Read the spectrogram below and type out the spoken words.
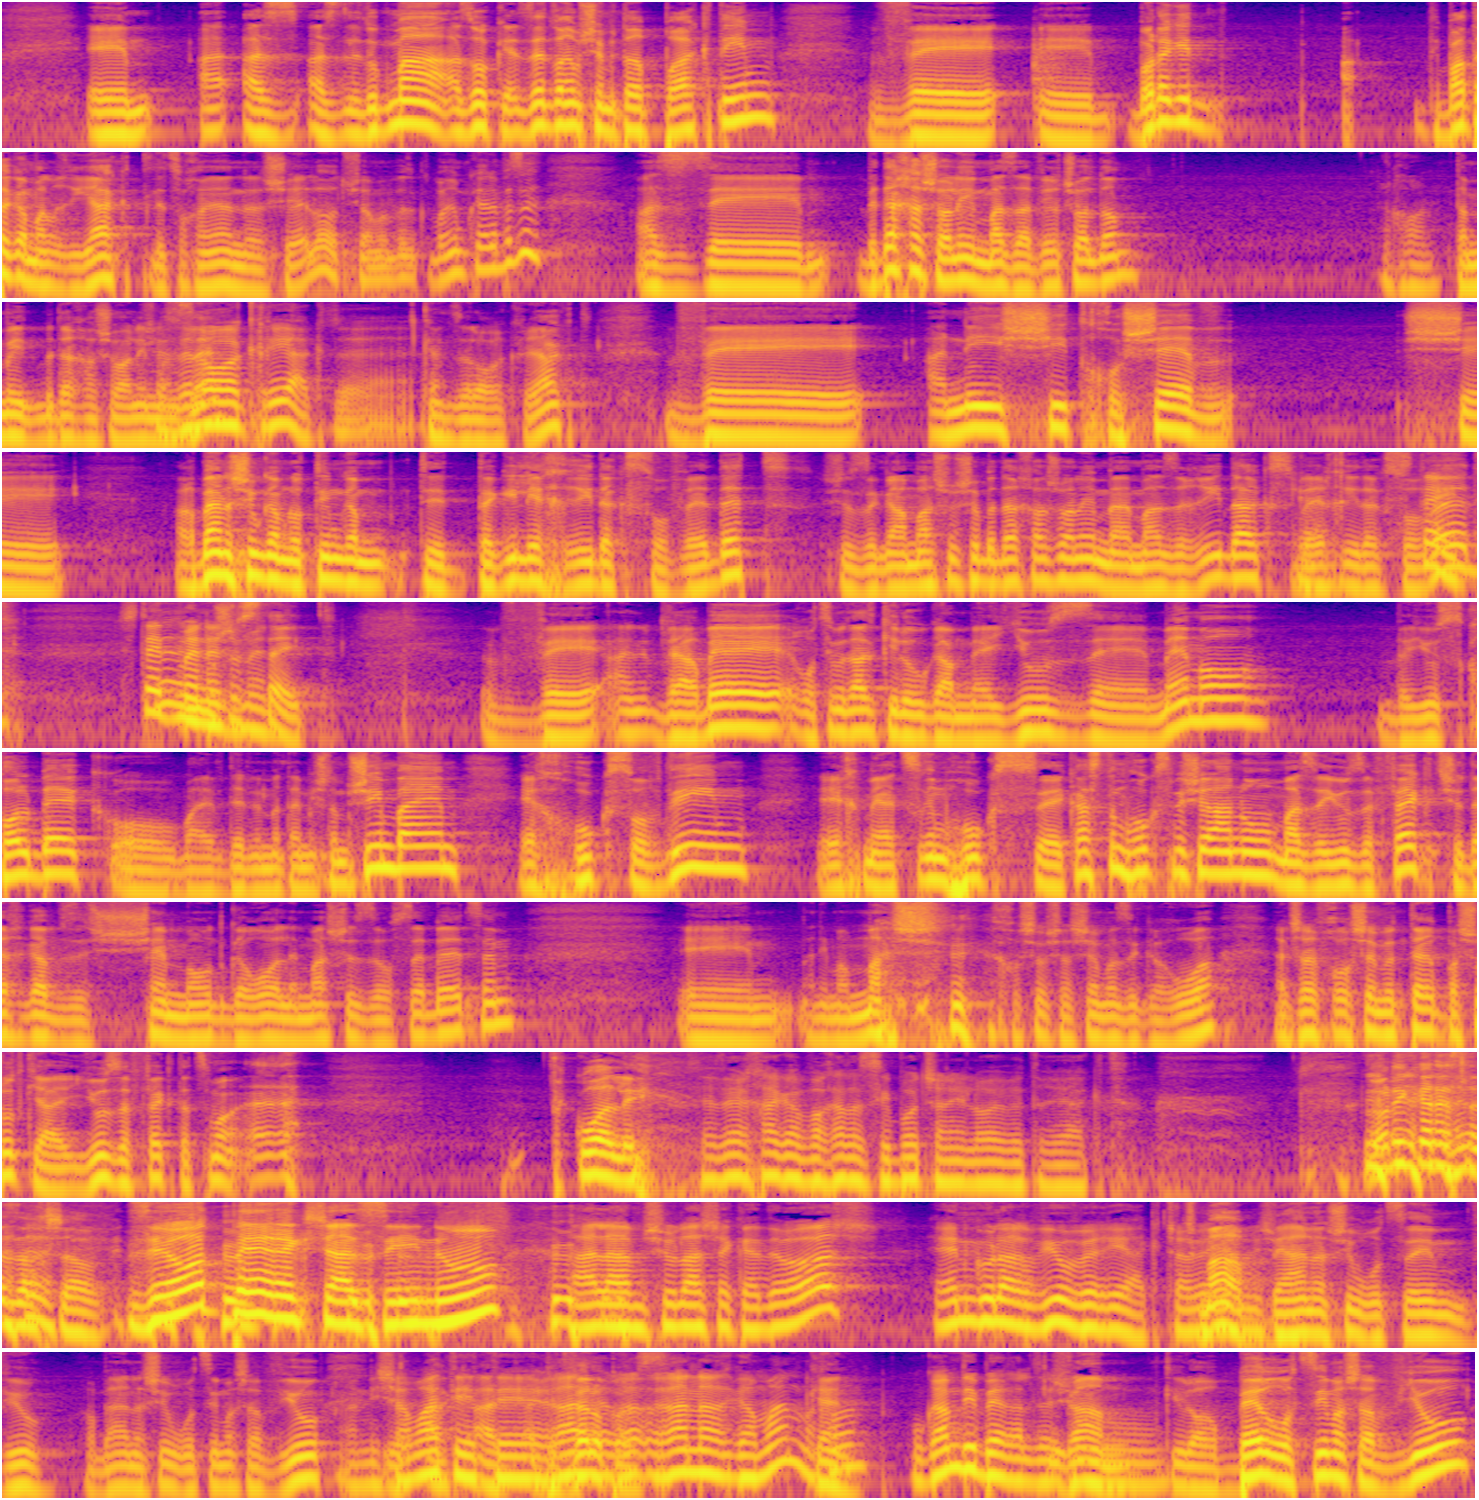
אמ, אז, אז לדוגמה, אז אוקיי, זה דברים שהם יותר פרקטיים, ובוא נגיד, דיברת גם על React, לצורך העניין, על שאלות שם ודברים כאלה וזה, אז אה, בדרך כלל שואלים מה זה ה-Virtual DOM, נכון. תמיד בדרך כלל שואלים על זה. שזה לא רק React, זה... כן, זה לא רק React. ואני אישית חושב שהרבה אנשים גם נוטים גם, ת, תגיד לי איך רידקס עובדת, שזה גם משהו שבדרך כלל שואלים, מה- מה זה רידקס כן. ואיך רידקס State. עובד. Management. state. ו- והרבה רוצים לדעת כאילו גם אה, use אה, memo ו-use callback, או מה ההבדל ומתי משתמשים בהם, איך הוקס עובדים, איך מייצרים הוקס, custom hooks משלנו, מה זה use effect, שדרך אגב זה שם מאוד גרוע למה שזה עושה בעצם. אה, אני ממש חושב שהשם הזה גרוע. אפשר לבחור שם יותר פשוט, כי ה-use effect עצמו, אה, תקוע לי. זה דרך אגב אחת הסיבות שאני לא אוהב את React. לא ניכנס לזה עכשיו. זה עוד פרק שעשינו על המשולש הקדוש, View ו-React. שווה תשמע. הרבה אנשים רוצים view, הרבה אנשים רוצים עכשיו view. אני שמעתי את ה- אה, ה- רן- ארגמן, כן. נכון? הוא גם דיבר על זה שהוא... גם, כאילו, הרבה רוצים עכשיו view,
